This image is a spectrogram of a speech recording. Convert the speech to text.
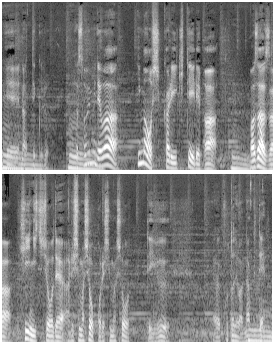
えーなってくる、うん。そういう意味では今をしっかり生きていればうん。わざわざ非日常であれしましょうこれしましょうっていうえーことではなくて、うん。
